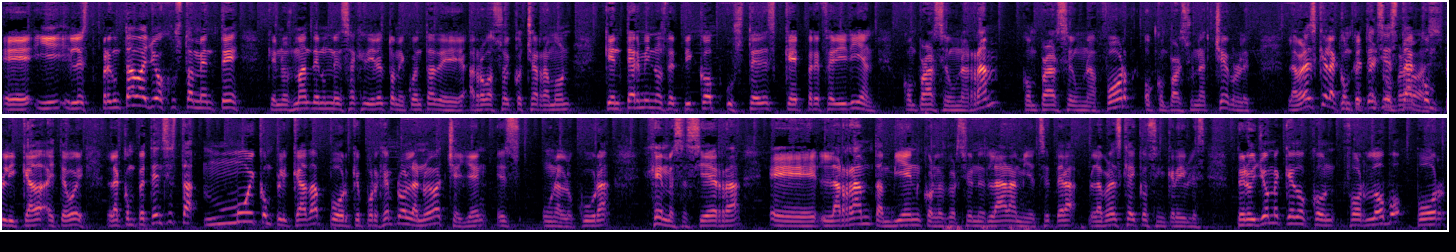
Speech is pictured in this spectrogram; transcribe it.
Eh, y, les preguntaba yo justamente que nos manden un mensaje directo a mi cuenta de arroba soy Coche Ramón, que en términos de pick-up, ¿ustedes qué preferirían? ¿Comprarse una RAM? Comprarse una Ford o comprarse una Chevrolet. La verdad es que la competencia está complicada, ahí te voy. La competencia está muy complicada porque, por ejemplo, la nueva Cheyenne es una locura. GM se cierra, eh, la RAM también con las versiones Laramie, etcétera. La verdad es que hay cosas increíbles. Pero yo me quedo con Ford Lobo por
